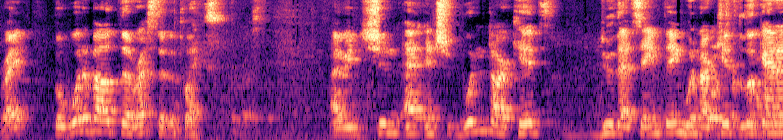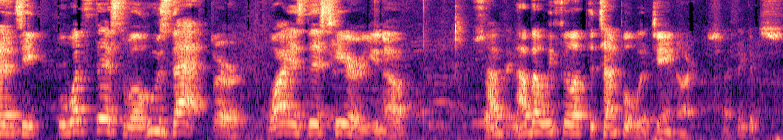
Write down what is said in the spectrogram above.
right? But what about the rest of the place? The rest. I mean, shouldn't and, and sh- wouldn't our kids do that same thing? Wouldn't our kids look at it and see, well, what's this? Well, who's that? Or why is this here? You know? So How, think, how about we fill up the temple with Jain art? I think it's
